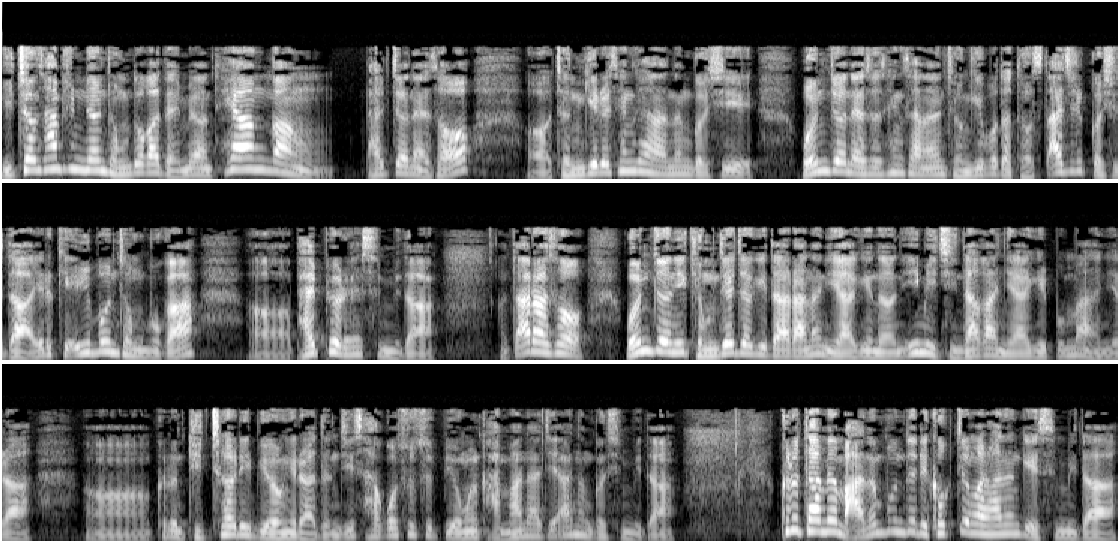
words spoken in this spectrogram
2030년 정도가 되면 태양광 발전해서 어, 전기를 생산하는 것이 원전에서 생산하는 전기보다 더 싸질 것이다. 이렇게 일본 정부가 어, 발표를 했습니다. 따라서 원전이 경제적이다라는 이야기는 이미 지나간 이야기일 뿐만 아니라 어, 그런 뒤처리 비용이라든지 사고 수습 비용을 감안하지 않은 것입니다. 그렇다면 많은 분들이 걱정을 하는 게 있습니다.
